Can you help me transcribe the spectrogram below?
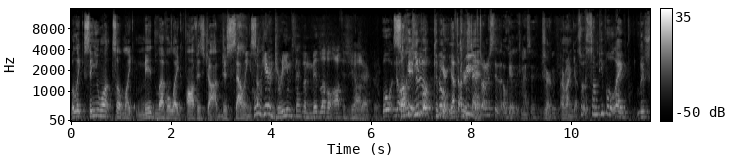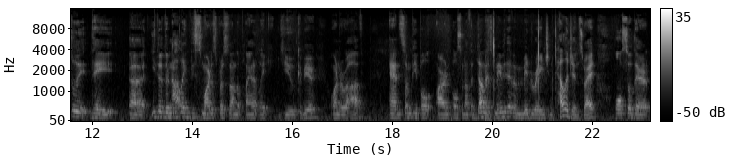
But like, say you want some like mid-level like office job, just selling Who something. here dreams to have a mid-level office job? Exactly. Well, no, Some okay, people- no, no, come no, here, you have to Kabeer, You have understand. to understand. that. Okay, can I say? Sure, quick? Armaan, go. So some people like literally they uh, either they're not like the smartest person on the planet like you, Kabeer, or Neerav, and some people aren't also not the dumbest. Maybe they have a mid-range intelligence, right? Also, they're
